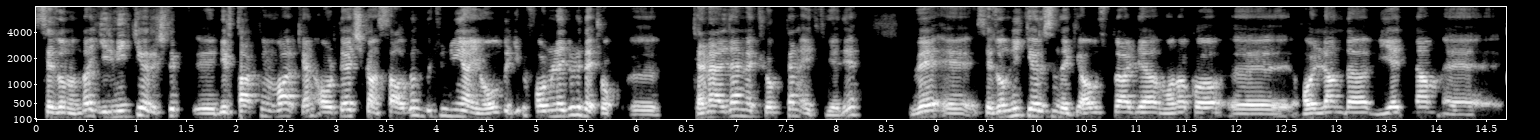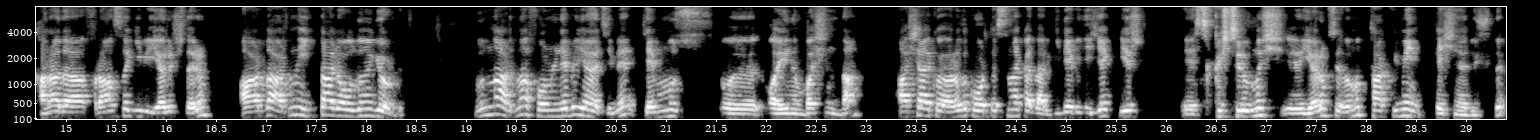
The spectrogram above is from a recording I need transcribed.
sezonunda 22 yarışlık e, bir takvim varken ortaya çıkan salgın bütün dünyayı olduğu gibi Formula 1'i de çok e, temelden ve kökten etkiledi. Ve e, sezonun ilk yarısındaki Avustralya, Monaco, e, Hollanda, Vietnam, e, Kanada, Fransa gibi yarışların ardı ardına iptal olduğunu gördük. Bunun ardından Formula 1 yönetimi Temmuz e, ayının başından aşağı yukarı Aralık ortasına kadar gidebilecek bir e, sıkıştırılmış e, yarım sezonluk takvimin peşine düştü.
